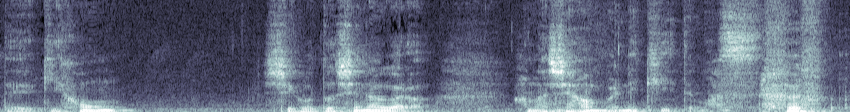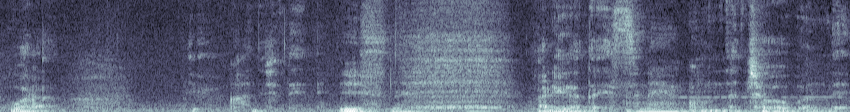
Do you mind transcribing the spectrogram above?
で基本仕事しながら話半分に聞いてます。ほらいいいですね。ありがたいですね。こんな長文で。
